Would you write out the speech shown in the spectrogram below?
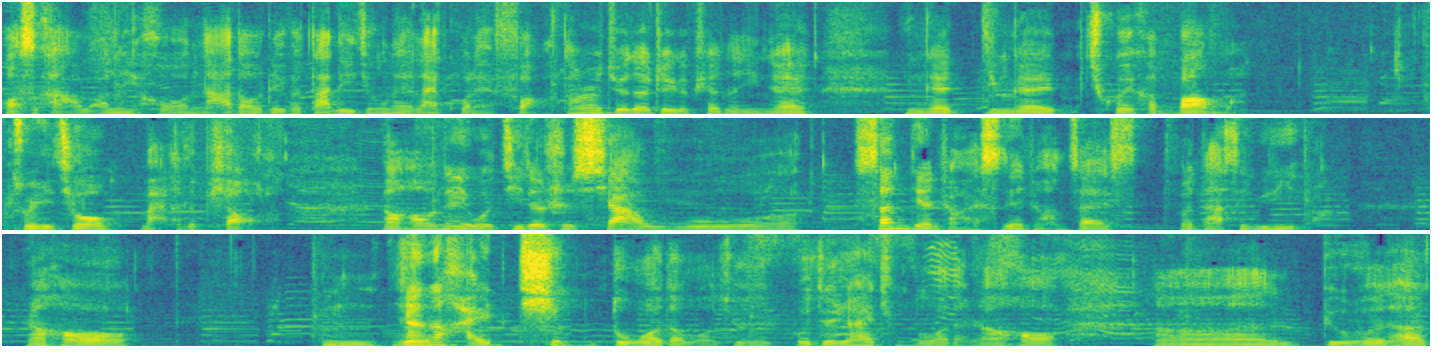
奥斯卡完了以后拿到这个《大地惊雷》来过来放，当时觉得这个片子应该应该应该会很棒嘛，所以就买了个票了，然后那我记得是下午三点场还是四点场，在万达 CBD。然后，嗯，人还挺多的，我觉得，我觉得人还挺多的。然后，嗯，比如说他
